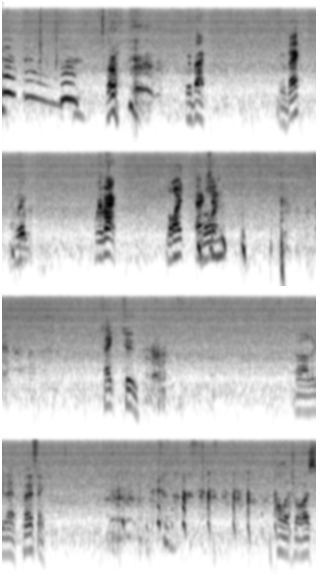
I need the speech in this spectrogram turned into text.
We're back. We're back. We're, we're back. Light, Action. action. Take two. Oh, look at that. Perfect. Apologise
